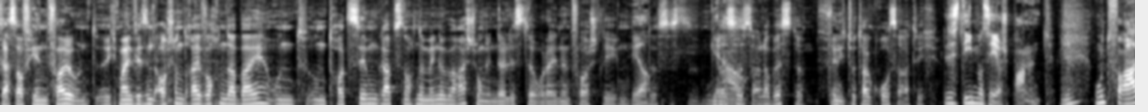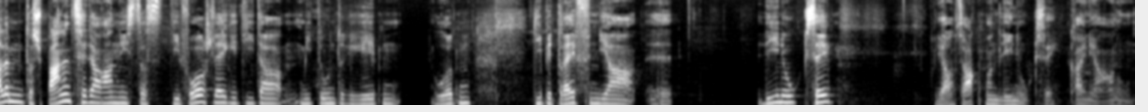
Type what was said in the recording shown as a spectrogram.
Das auf jeden Fall. Und ich meine, wir sind auch schon drei Wochen dabei und, und trotzdem gab es noch eine Menge Überraschungen in der Liste oder in den Vorschlägen. Ja, Das ist, genau. das ist das Allerbeste. Finde ich total großartig. Das ist immer sehr spannend. Mhm. Und vor allem das Spannendste daran ist, dass die Vorschläge, die da mitunter gegeben wurden, die betreffen ja äh, Linuxe. Ja, sagt man Linuxe? Keine Ahnung.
